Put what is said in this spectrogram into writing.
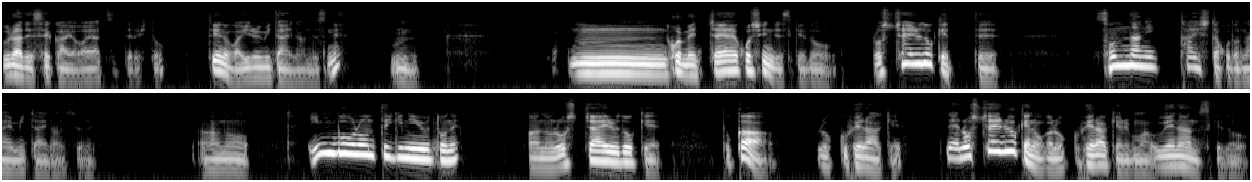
裏で世界を操ってる人っていうのがいるみたいなんですね。うん。うーんこれめっちゃややこしいんですけどロスチャイルド家ってそんなに大したことないみたいなんですよね。あの陰謀論的に言うとねあのロスチャイルド家とかロックフェラー家でロスチャイルド家の方がロックフェラー家よりも上なんですけど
